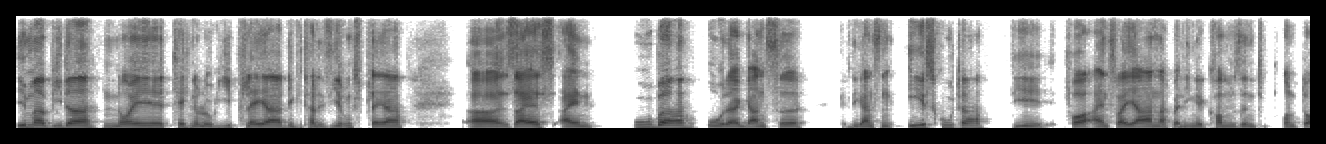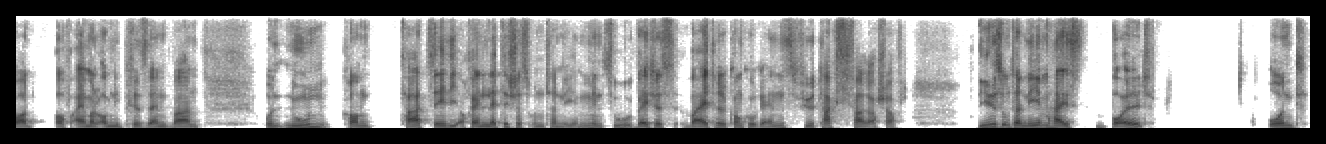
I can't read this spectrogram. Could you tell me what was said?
Immer wieder neue Technologieplayer, Digitalisierungsplayer, äh, sei es ein Uber oder ganze, die ganzen E-Scooter, die vor ein, zwei Jahren nach Berlin gekommen sind und dort auf einmal omnipräsent waren. Und nun kommt tatsächlich auch ein lettisches Unternehmen hinzu, welches weitere Konkurrenz für Taxifahrer schafft. Dieses Unternehmen heißt Bolt und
